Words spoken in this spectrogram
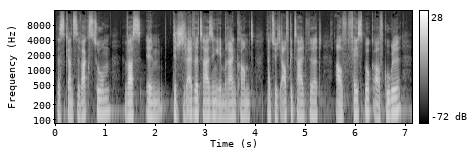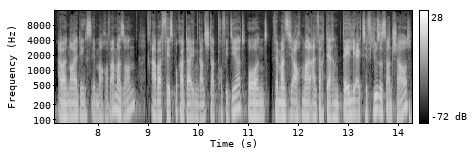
das ganze Wachstum, was im Digital Advertising eben reinkommt, natürlich aufgeteilt wird auf Facebook, auf Google, aber neuerdings eben auch auf Amazon. Aber Facebook hat da eben ganz stark profitiert. Und wenn man sich auch mal einfach deren Daily Active Users anschaut,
